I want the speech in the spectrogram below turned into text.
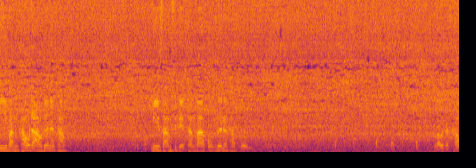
มีวันเขาดาวด้วยนะครับ มี31ธันวาคมด้วยนะครับผม เราจะเขา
